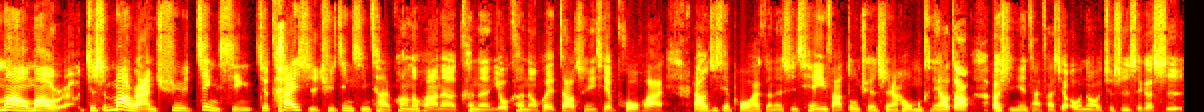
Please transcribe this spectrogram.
贸贸然就是贸然去进行，就开始去进行采矿的话呢，可能有可能会造成一些破坏，然后这些破坏可能是牵一发动全身，然后我们可能要到二十年才发现，哦，no，就是这个是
